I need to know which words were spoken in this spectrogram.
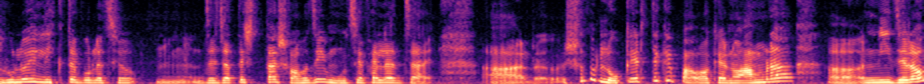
ধুলোই লিখতে বলেছে যে যাতে তা সহজেই মুছে ফেলা যায়। আর শুধু লোকের থেকে পাওয়া কেন? আমরা নিজেরাও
